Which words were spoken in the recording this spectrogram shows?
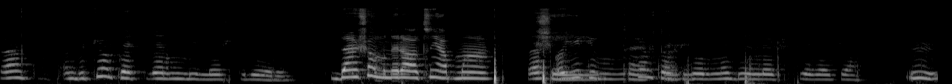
Ben bütün petlerimi birleştiriyorum. Ben şu an bunları altın yapma. Ben Şey, ayı gibi bütün petlerimi birleştireceğim. Hmm.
